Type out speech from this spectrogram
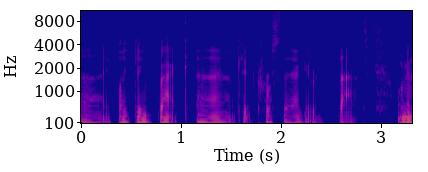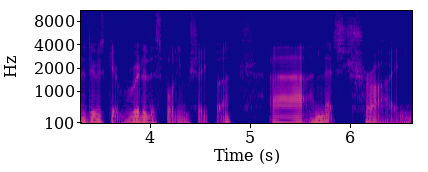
Uh, if I go back, uh, click across there and get rid of that, what I'm going to do is get rid of this volume shaper. Uh, and let's try,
